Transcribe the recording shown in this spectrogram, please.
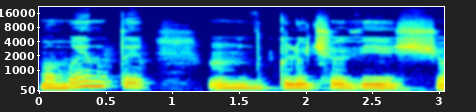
моменти ключові, що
